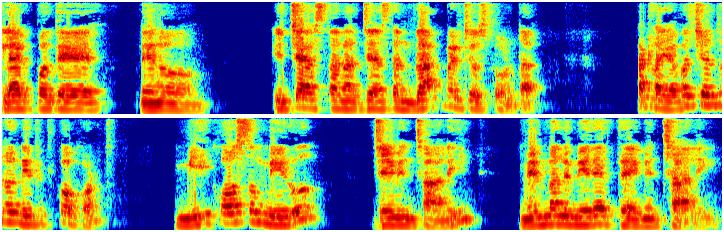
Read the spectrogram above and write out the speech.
లేకపోతే నేను ఇచ్చేస్తాను అది చేస్తాను బ్లాక్మెయిల్ చేస్తూ ఉంటారు. అట్లా ఎవరి చేతిలో నిలుపుకోకూడదు. మీకోసం మీరు జీవించాలి మిమ్మల్ని మీరే ప్రేమించాలి.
